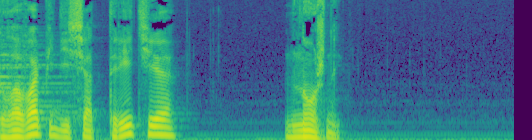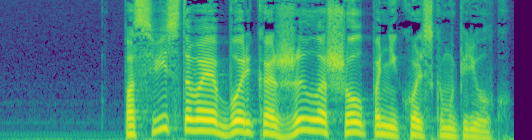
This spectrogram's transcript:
Глава 53. Ножны. Посвистывая, Борька жило шел по Никольскому переулку.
